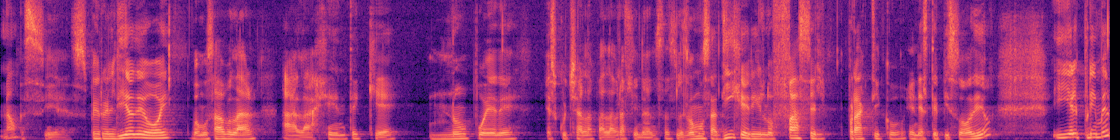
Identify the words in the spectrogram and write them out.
¿No? Así es. Pero el día de hoy vamos a hablar a la gente que no puede escuchar la palabra finanzas. Les vamos a digerir lo fácil práctico en este episodio. Y el primer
